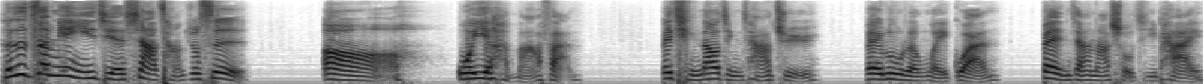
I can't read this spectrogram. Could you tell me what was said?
可是正面迎击的下场就是，呃，我也很麻烦，被请到警察局，被路人围观，被人家拿手机拍，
